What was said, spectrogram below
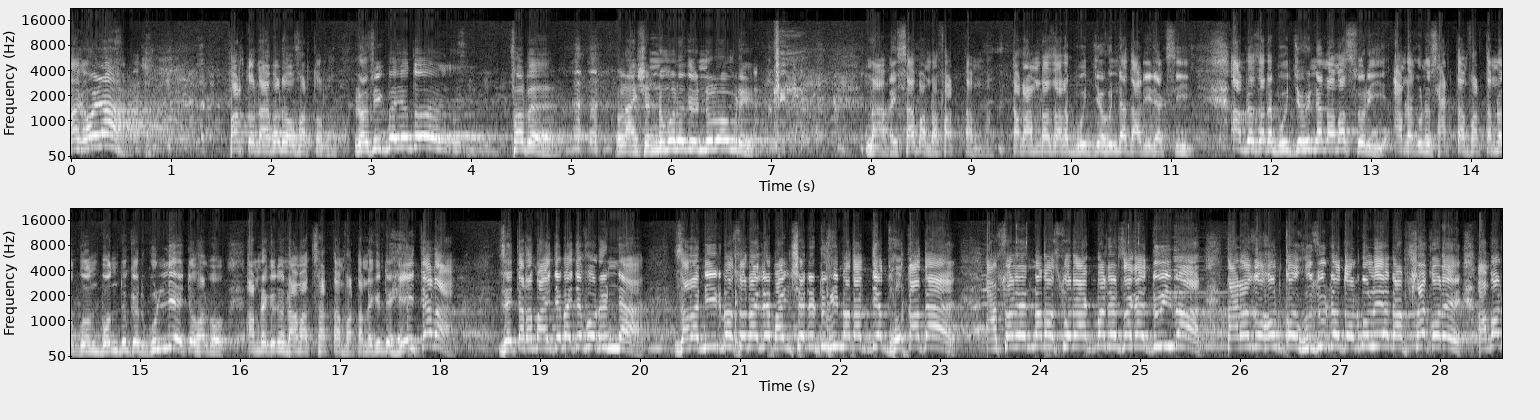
লাগাও না পারতো না এবারেও পারতো না। রফিক ভাইও তো পারবে লাইসেন্স নম্বর অন্য রে না ভাই সাহেব আমরা পারতাম না। কারণ আমরা যারা বুঝ্য হইনা দাঁড়িয়ে রাখছি আমরা যারা বুঝ্য হইনা নামাজ পড়ি আমরা কোনো ছাড়তাম পারতাম না বন্দুকের গুল্লি হইতে পারব আমরা কিন্তু নামাজ ছাড়তাম পারতাম না কিন্তু হেই তারা যে তারা বাইতে বাইতে পড়ুন না যারা নির্বাচন আইলে মানুষের টুপি মাথার দিয়ে ধোকা দেয়, আসরের নামাজ পড়ে একবারের জায়গায় দুইবার, তারা যখন কয়, হুজুররা ধর্ম লইয়া ব্যবসা করে আবার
